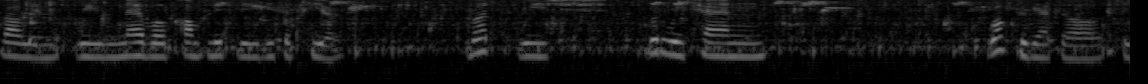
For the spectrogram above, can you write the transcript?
violence will never completely disappear. But we, but we can work together to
